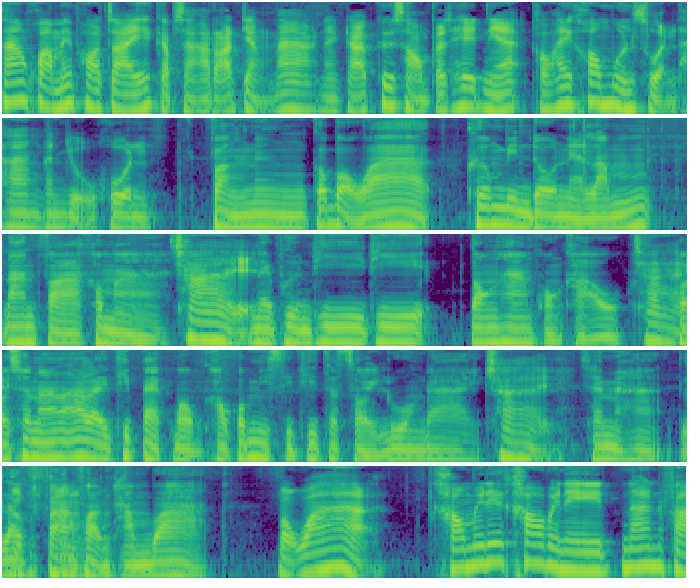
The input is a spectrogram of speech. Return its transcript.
สร้างความไม่พอใจให้กับสหรัฐอย่างมากนะครับ คือ 2 ประเทศเนี้ยเขาให้ข้อมูลส่วนทางกันอยู่คุณ ฝั่งหนึ่งก็บอกว่าเครื่องบินโดรนเนี่ยล้ำน่านฟ้าเข้ามา ใช่ในพื้นที่ที่ ต้องห้ามของเขาใช่เพราะฉะนั้นอะไรที่แปลกปลอมเขาก็มีสิทธิ์ที่จะสอยล่วงได้ ใช่ ใช่ไหมฮะ แล้วอีกฝั่ฝั่งงฝั่งทำว่า บอกว่าเขาไม่ได้เข้าไปในน่านฟ้า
